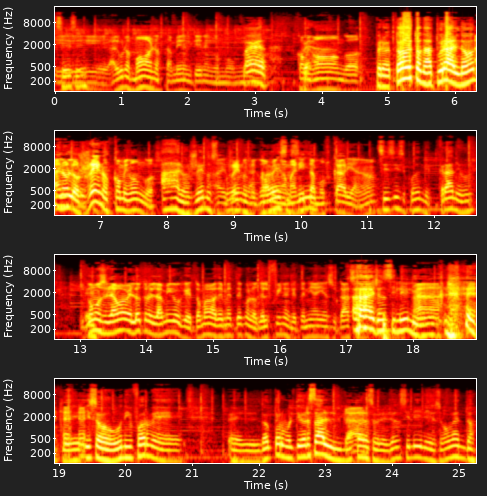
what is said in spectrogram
y sí, sí. Algunos monos también tienen como. un- Bueno, comen hongos. Pero todo esto natural, ¿no? Ah, no, los renos comen hongos. Ah, los renos. Hay renos en que comen cabeza, amanita sí. muscaria, ¿no? Sí, sí, se ponen del cráneo. ¿Y cómo se llamaba el otro, el amigo que tomaba DMT con los delfines que tenía ahí en su casa? Ah, John C. Lilly. Ah. que hizo un informe, el doctor multiversal, me acuerdo, sobre John C. Lilly en su momento.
